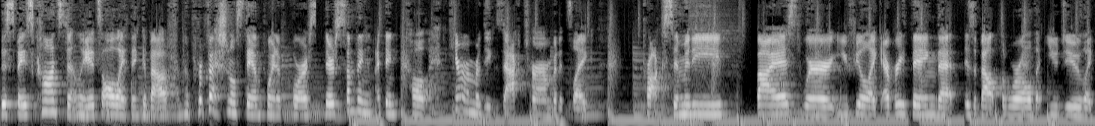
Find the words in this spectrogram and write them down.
this space constantly. It's all I think about from a professional standpoint, of course. There's something I think called, I can't remember the exact term, but it's like proximity biased where you feel like everything that is about the world that you do like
